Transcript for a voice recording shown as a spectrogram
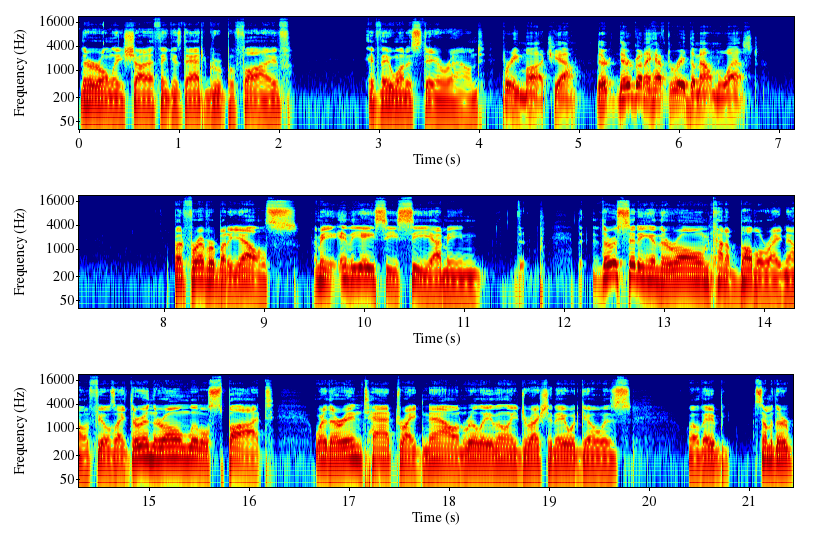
their only shot I think is to add a group of five if they want to stay around. Pretty much, yeah. They're, they're going to have to raid the Mountain West. But for everybody else, I mean, in the ACC, I mean, th- they're sitting in their own kind of bubble right now. It feels like they're in their own little spot where they're intact right now, and really the only direction they would go is, well, they some of their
